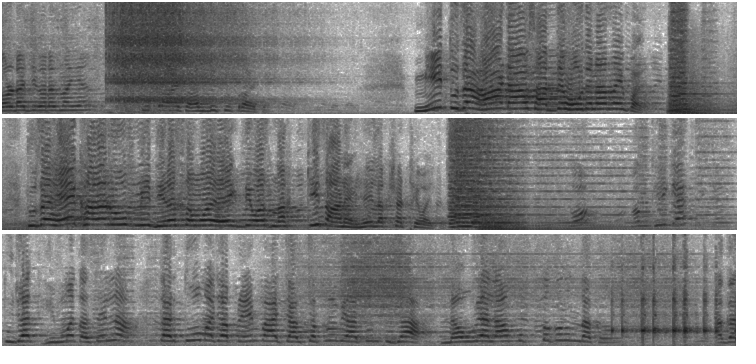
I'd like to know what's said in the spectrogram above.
ओरडायची गरज नाहीये? चुप राहायचं अगदी चुप राहायचं. मी तुझा हा डाव साध्य होऊ देणार नाही पण. तुझं हे खरं रूप मी धीरज समोर एक दिवस नक्कीच आणेन हे लक्षात ठेवायचं. हो मग ठीक आहे. तुझ्यात हिंमत असेल ना तर तू माझ्या प्रेम चक्रव्यातून तुझ्या नवऱ्याला मुक्त करून दाखव. अगं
